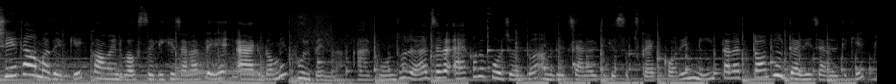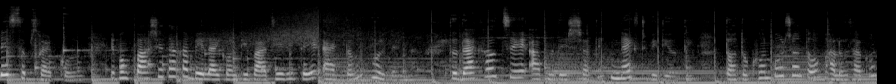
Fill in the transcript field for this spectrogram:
সেটা আমাদেরকে কমেন্ট বক্সে লিখে জানাতে একদমই ভুলবেন না। আর বন্ধুরা, যারা এখনও পর্যন্ত আমাদের চ্যানেলটিকে সাবস্ক্রাইব করেননি, তারা টলিউড ডায়েরি চ্যানেলটিকে প্লিজ সাবস্ক্রাইব করুন এবং পাশে থাকা বেল আইকনটি বাজিয়ে দিতে একদমই ভুলবেন না। তো দেখা হচ্ছে আপনাদের সাথে নেক্সট ভিডিওতে ততক্ষণ পর্যন্ত ভালো থাকুন,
